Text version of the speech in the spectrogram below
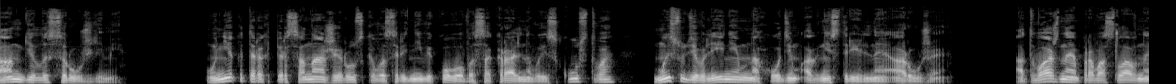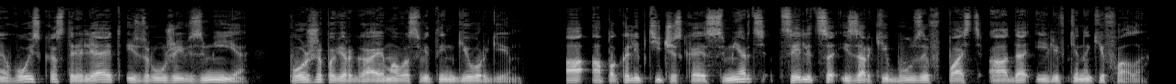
Ангелы с ружьями. У некоторых персонажей русского средневекового сакрального искусства мы с удивлением находим огнестрельное оружие. Отважное православное войско стреляет из ружей в змея, позже повергаемого святым Георгием, а апокалиптическая смерть целится из аркебузы в пасть ада или в кинокефала.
